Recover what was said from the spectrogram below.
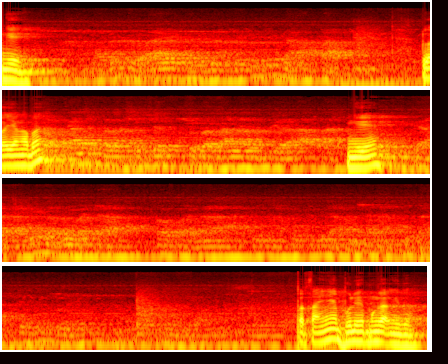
Nggih. Doa yang apa? Nggih. Pertanyaannya boleh enggak gitu?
